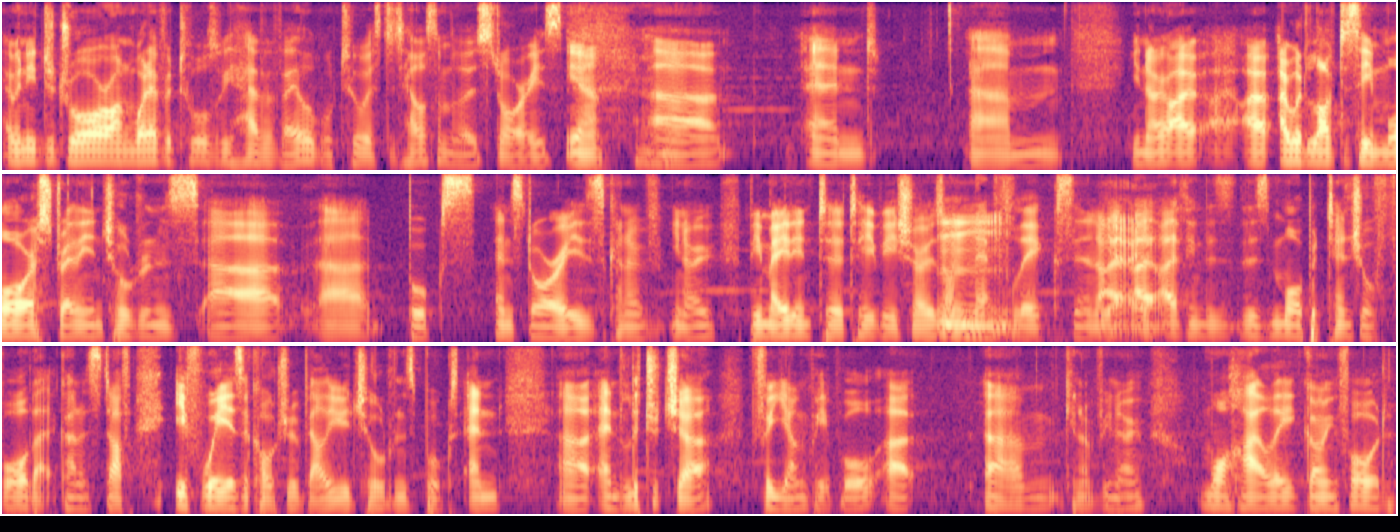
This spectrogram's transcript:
and we need to draw on whatever tools we have available to us to tell some of those stories. Yeah. Uh, and um, you know, I, I, I would love to see more Australian children's uh, uh, books and stories kind of, you know, be made into TV shows on Mm. Netflix. And I, Yeah, yeah. I, I think there's, there's more potential for that kind of stuff if we as a culture value children's books and, uh, and literature for young people, uh, um, kind of, you know, more highly going forward.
